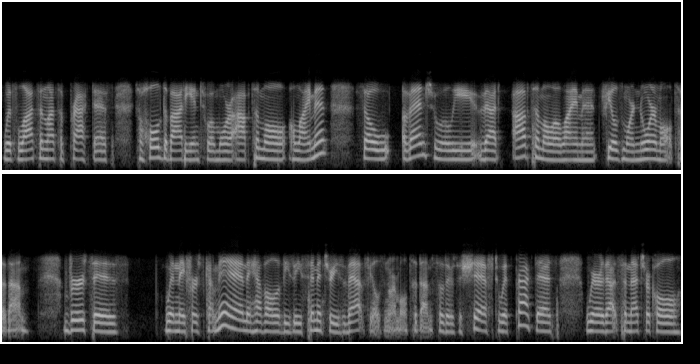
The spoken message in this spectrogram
with lots and lots of practice to hold the body into a more optimal alignment. So eventually, that optimal alignment feels more normal to them versus when they first come in, they have all of these asymmetries. That feels normal to them. So there's a shift with practice where that symmetrical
